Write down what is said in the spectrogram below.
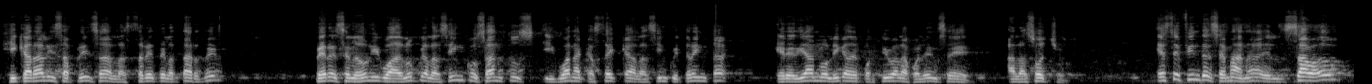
Jicaral y Saprissa a las 3 de la tarde, Pérez Celedón y Guadalupe a las 5, Santos y Guanacasteca a las 5 y 30, Herediano Liga Deportiva Alajuelense a las 8. Este fin de semana, el sábado,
